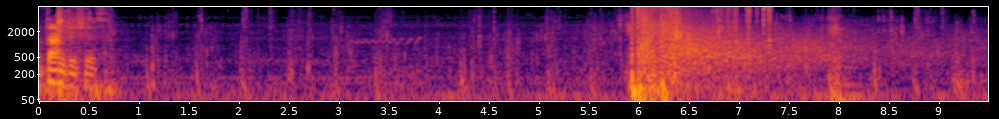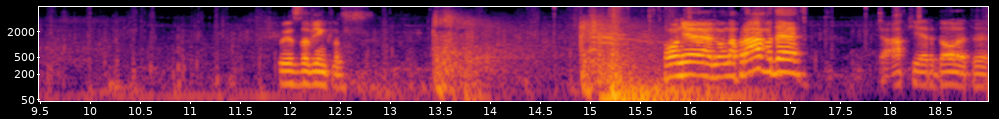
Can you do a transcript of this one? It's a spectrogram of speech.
No tam gdzieś jest. Tu jest za winklem. O nie, no naprawdę! Ja pierdolę, ty.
